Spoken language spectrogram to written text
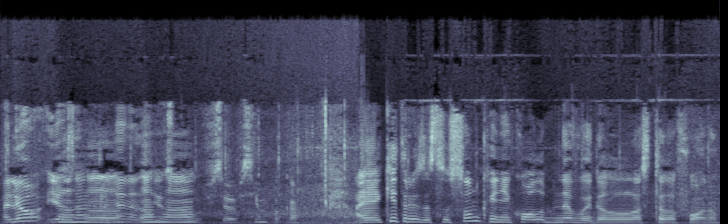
Алло, я завтра не на зв'язку. Все, всім пока. А які три застосунки ніколи б не видалила з телефону?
